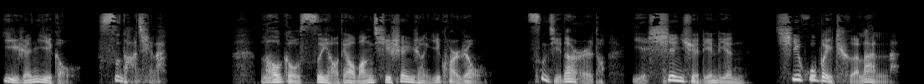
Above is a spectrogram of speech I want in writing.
一人一狗厮打起来。老狗撕咬掉王七身上一块肉，自己的耳朵也鲜血淋淋，几乎被扯烂了。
